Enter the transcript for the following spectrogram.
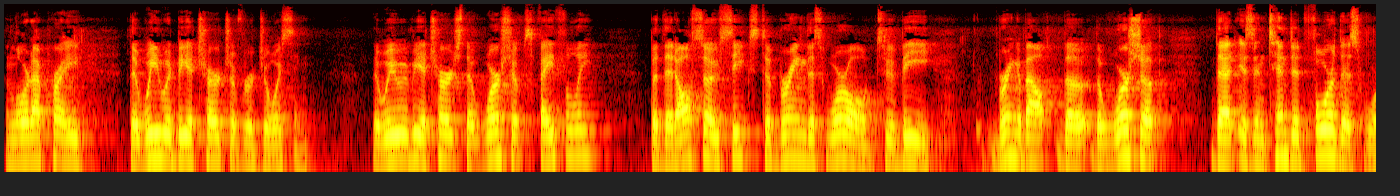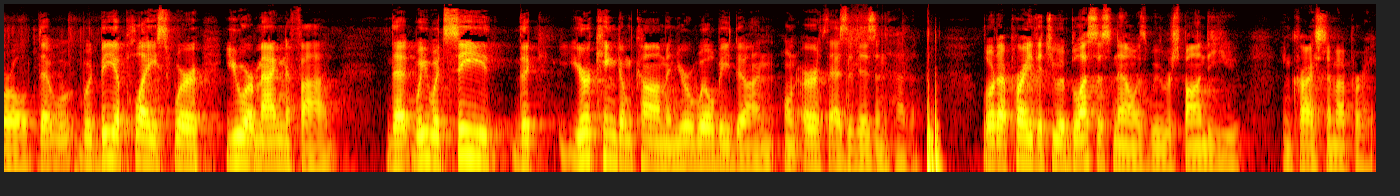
And Lord, I pray that we would be a church of rejoicing, that we would be a church that worships faithfully, but that also seeks to bring this world to be, bring about the, the worship that is intended for this world, that w- would be a place where you are magnified, that we would see the, your kingdom come and your will be done on earth as it is in heaven. Lord, I pray that you would bless us now as we respond to you. In Christ's name I pray.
